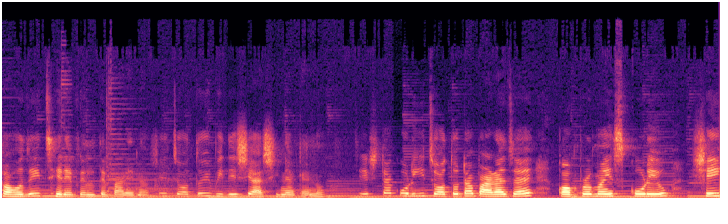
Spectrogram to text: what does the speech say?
সহজেই ছেড়ে ফেলতে পারে না। সে যতই বিদেশে আসি না কেন, চেষ্টা করি যতটা পারা যায় কম্প্রোমাইজ করেও সেই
